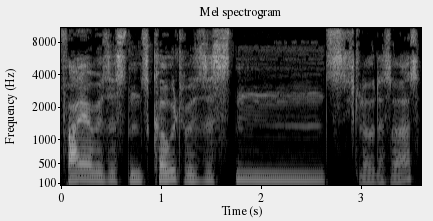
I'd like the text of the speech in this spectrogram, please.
Fire Resistance, Cold Resistance. Ich glaube, das war's.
